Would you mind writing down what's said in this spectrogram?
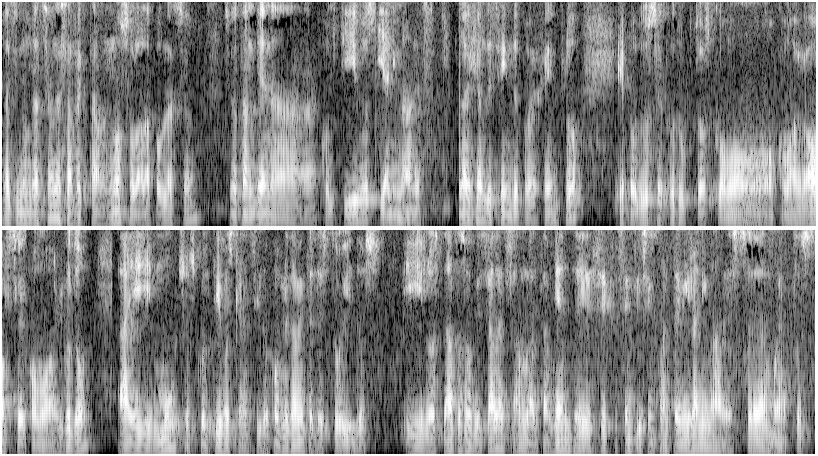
Las inundaciones afectaron no solo a la población, sino también a cultivos y animales. En la región de Sindh, por ejemplo, que produce productos como, como arroz, como algodón, hay muchos cultivos que han sido completamente destruidos y los datos oficiales hablan también de 750.000 animales eh, muertos,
